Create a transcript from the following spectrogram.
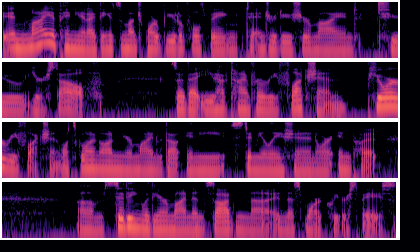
in my opinion, I think it's a much more beautiful thing to introduce your mind to yourself so that you have time for reflection, pure reflection, what's going on in your mind without any stimulation or input. Um, sitting with your mind in sadhana in this more clear space.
